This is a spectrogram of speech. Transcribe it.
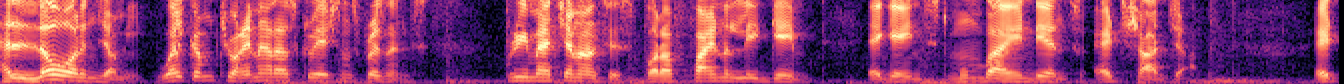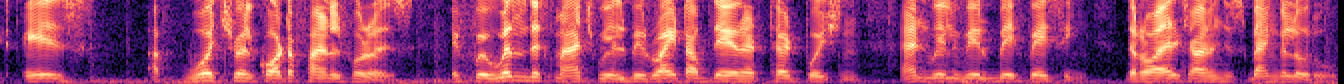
Hello Orange Army, welcome to Ainara's Creations Presents pre-match analysis for a final league game against Mumbai Indians at Sharjah. It is a virtual quarter-final for us. If we win this match, we'll be right up there at third position and we'll, we'll be facing the Royal Challengers Bangalore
